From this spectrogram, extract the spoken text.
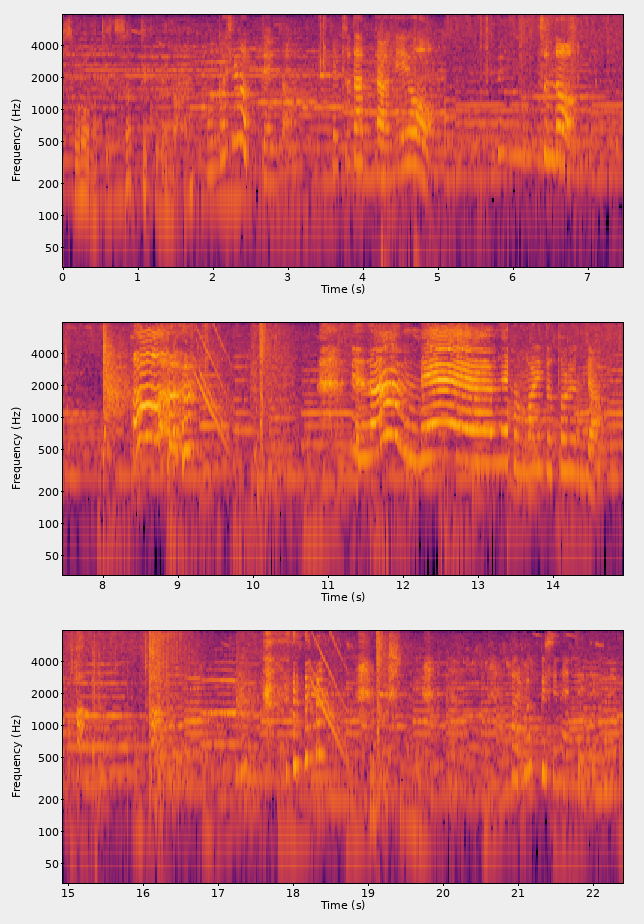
ソロも手伝ってくれない？任せろってんだ。手伝ってあげよう。え積んだ。あー！えなんで？ねあんまりと取るんじゃ。ロックしない。あロックしないといけない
